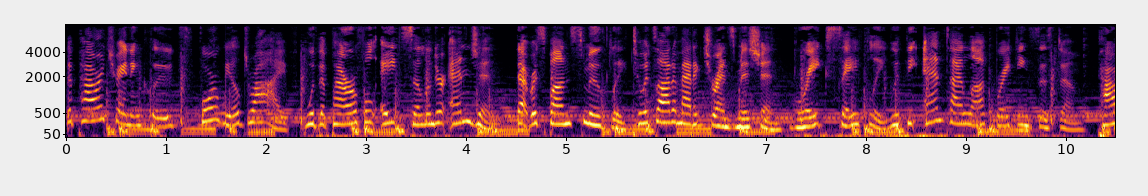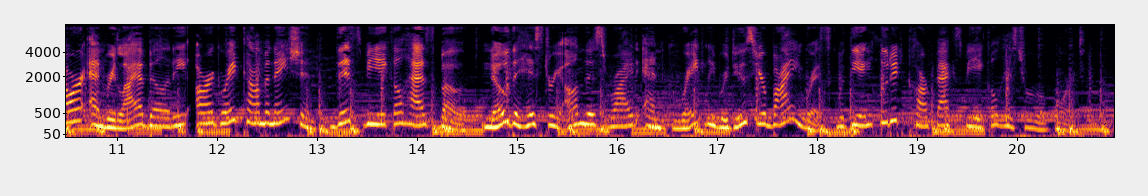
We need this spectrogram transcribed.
The powertrain includes four-wheel drive with a powerful eight-cylinder engine that responds smoothly to its automatic transmission. Brakes safely with the anti-lock braking system. Power and reliability are a great combination. This vehicle has both. Know the history on this ride and greatly reduce your buying risk with the included Carfax Vehicle History Report.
